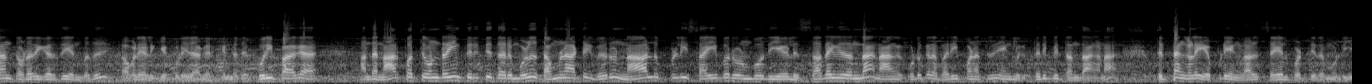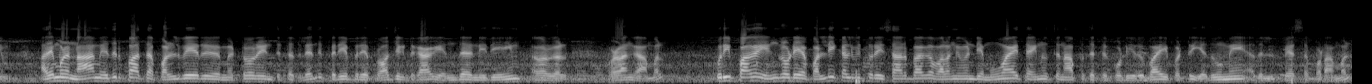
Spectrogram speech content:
தான் தொடர்கிறது என்பது கவலை அளிக்கக்கூடியதாக இருக்கின்றது. குறிப்பாக அந்த நாற்பத்தி ஒன்றையும் பிரித்து தரும்பொழுது தமிழ்நாட்டுக்கு வெறும் நாலு புள்ளி சைபர் ஒன்பது ஏழு சதவீதம் தான் நாங்கள் கொடுக்குற வரி பணத்தில் எங்களுக்கு திருப்பி தந்தாங்கன்னா திட்டங்களை எப்படி எங்களால் செயல்படுத்திட முடியும்? அதே போல் நாம் எதிர்பார்த்த பல்வேறு மெட்ரோ ரயில் திட்டத்திலேருந்து பெரிய பெரிய ப்ராஜெக்ட்டுக்காக எந்த நிதியையும் அவர்கள் வழங்காமல் குறிப்பாக எங்களுடைய பள்ளி கல்வித்துறை சார்பாக வழங்க வேண்டிய மூவாயிரத்தி ஐநூற்றி நாற்பத்தெட்டு கோடி ரூபாய் பற்றி எதுவுமே அதில் பேசப்படாமல்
